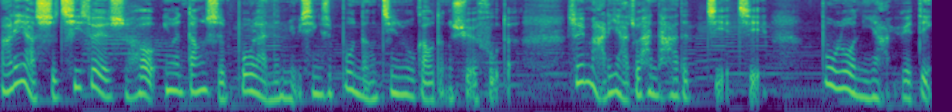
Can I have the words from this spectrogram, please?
玛利亚十七岁的时候，因为当时波兰的女性是不能进入高等学府的，所以玛利亚就和她的姐姐布洛尼亚约定。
